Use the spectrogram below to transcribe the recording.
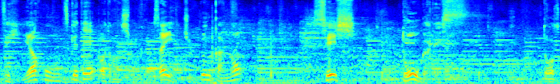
ぜひイヤホンをつけてお楽しみください。10分間の静止動画です。どうぞ。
